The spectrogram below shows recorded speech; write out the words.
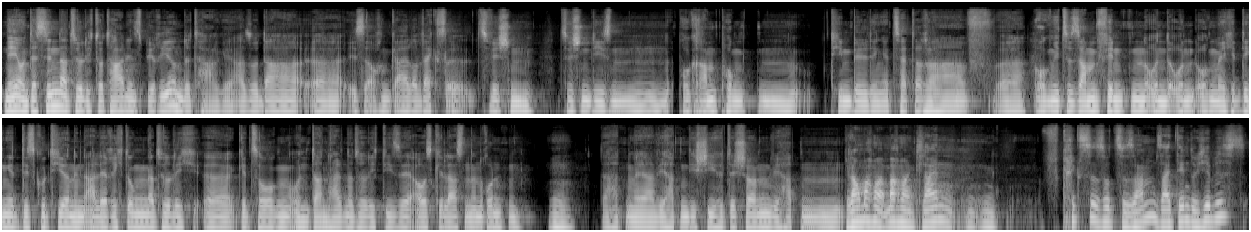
Nee, und das sind natürlich total inspirierende Tage. Also da äh, ist auch ein geiler Wechsel zwischen, zwischen diesen Programmpunkten, Teambuilding etc. f- Äh, irgendwie zusammenfinden und, und irgendwelche Dinge diskutieren in alle Richtungen natürlich äh, gezogen und dann halt natürlich diese ausgelassenen Runden. Hm. Da hatten wir ja, wir hatten die Skihütte schon, wir hatten, Genau, mach mal, mach mal einen kleinen. einen- Kriegst du so zusammen, seitdem du hier bist?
